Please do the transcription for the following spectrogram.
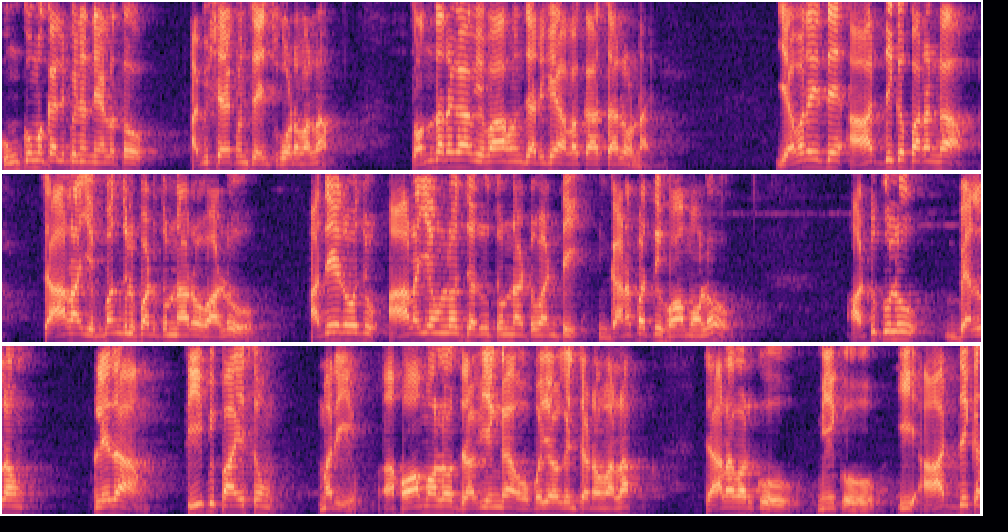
కుంకుమ కలిపిన నీళ్ళతో అభిషేకం చేయించుకోవడం వల్ల తొందరగా వివాహం జరిగే అవకాశాలు ఉన్నాయి. ఎవరైతే ఆర్థిక పరంగా చాలా ఇబ్బందులు పడుతున్నారో వాళ్ళు అదే రోజు ఆలయంలో జరుగుతున్నటువంటి గణపతి హోమంలో అటుకులు బెల్లం లేదా తీపి పాయసం మరి ఆ హోమంలో ద్రవ్యంగా ఉపయోగించడం వల్ల చాలా వరకు మీకు ఈ ఆర్థిక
